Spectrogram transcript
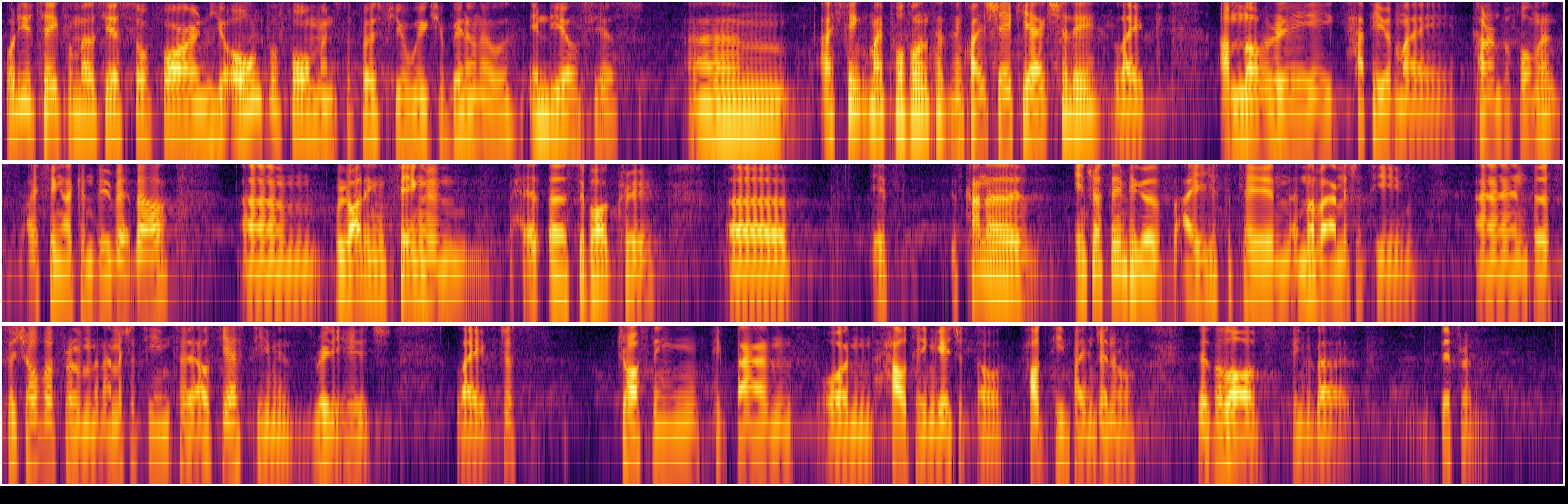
What do you take from LCS so far and your own performance the first few weeks you've been on in the LCS? Um, I think my performance has been quite shaky, actually. Like, I'm not really happy with my current performance. I think I can do a bit better. Um, regarding Thing and uh, Supa Hot Crew, uh, it's, it's kind of interesting because I used to play in another amateur team, and the switch over from an amateur team to LCS team is really huge. Like, just drafting pick bans on how to engage or how to team fight in general. There's a lot of things that is different.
